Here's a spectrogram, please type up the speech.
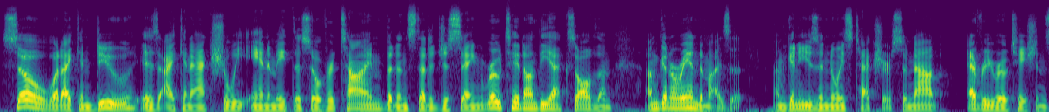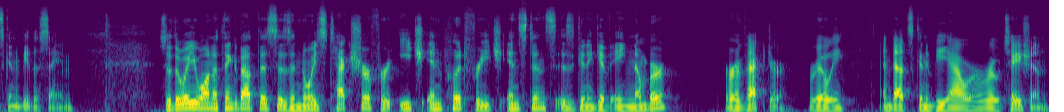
so what I can do is I can actually animate this over time, but instead of just saying rotate on the X, all of them, I'm going to randomize it. I'm going to use a noise texture. So not every rotation is going to be the same. So the way you want to think about this is a noise texture for each input for each instance is going to give a number or a vector, really, and that's going to be our rotation.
